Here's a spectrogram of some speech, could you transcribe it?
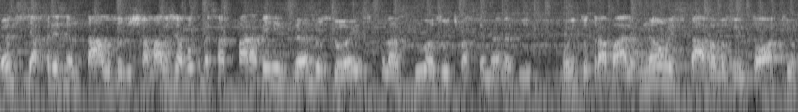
Antes de apresentá-los ou de chamá-los, já vou começar parabenizando os dois pelas duas últimas semanas de muito trabalho. Não estávamos em Tóquio,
